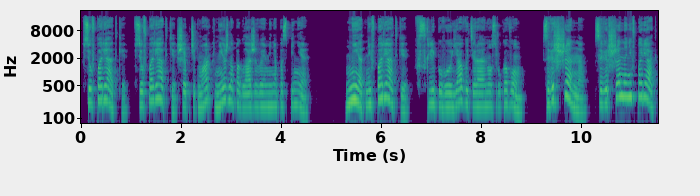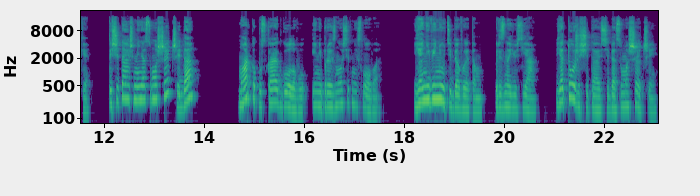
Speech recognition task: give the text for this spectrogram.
«Все в порядке, все в порядке», – шепчет Марк, нежно поглаживая меня по спине. «Нет, не в порядке», – всхлипываю я, вытирая нос рукавом. «Совершенно, совершенно не в порядке. Ты считаешь меня сумасшедшей, да?» Марк опускает голову и не произносит ни слова. «Я не виню тебя в этом», – признаюсь я. «Я тоже считаю себя сумасшедшей».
